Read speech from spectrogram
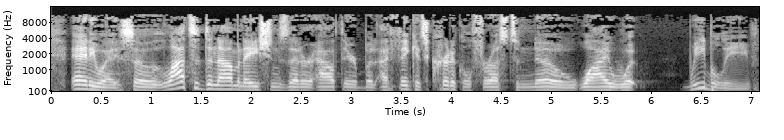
anyway, so lots of denominations that are out there, but I think it's critical for us to know why what we believe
